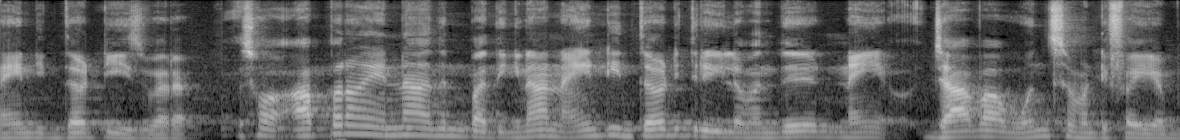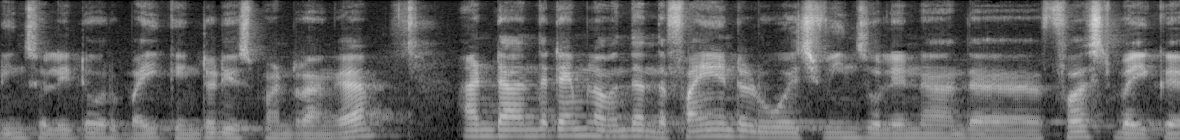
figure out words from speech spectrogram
நைன்டீன் தேர்ட்டிஸ் வர. ஸோ அப்புறம் என்ன ஆகுதுன்னு பார்த்தீங்கன்னா நைன்டீன் தேர்ட்டி த்ரீல வந்து நை ஜாவா ஒன் செவன்ட்டி ஃபைவ் அப்படின்னு சொல்லிட்டு ஒரு பைக் இன்ட்ரடியூஸ் பண்ணுறாங்க அண்ட் அந்த டைமில் வந்து அந்த ஃபைவ் ஹண்ட்ரட் ஓஹெச்வின்னு சொல்லின்னு அந்த ஃபர்ஸ்ட் பைக்கு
